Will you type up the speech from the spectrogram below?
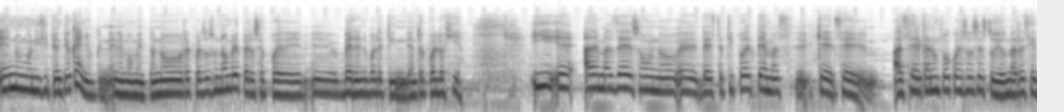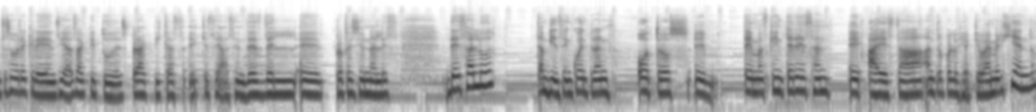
en un municipio antioqueño, que en el momento no recuerdo su nombre, pero se puede ver en el Boletín de Antropología. Y eh, además de eso, uno eh, de este tipo de temas eh, que se acercan un poco a esos estudios más recientes sobre creencias, actitudes, prácticas que se hacen desde profesionales de salud, también se encuentran otros temas que interesan a esta antropología que va emergiendo.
